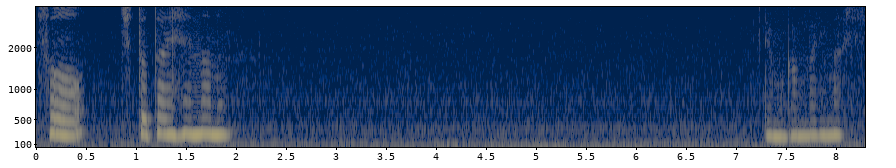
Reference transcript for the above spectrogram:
そうちょっと大変なの。でも頑張ります。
